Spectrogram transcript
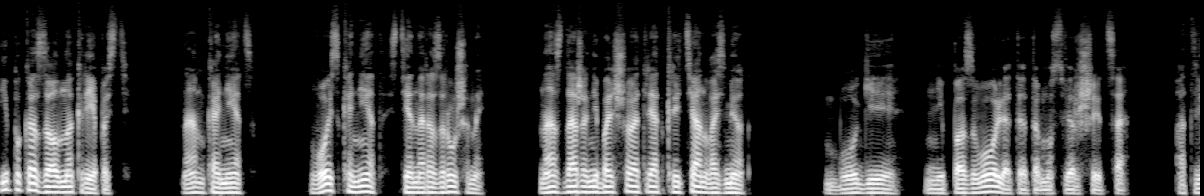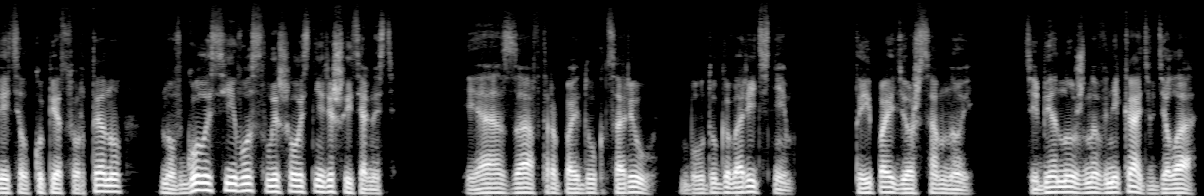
и показал на крепость. «Нам конец. Войска нет, стены разрушены. Нас даже небольшой отряд критян возьмет». «Боги не позволят этому свершиться», — ответил купец Уртену, но в голосе его слышалась нерешительность. «Я завтра пойду к царю, буду говорить с ним. Ты пойдешь со мной. Тебе нужно вникать в дела».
